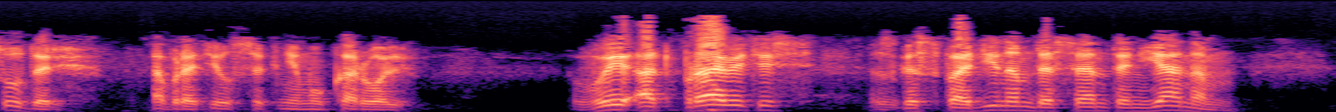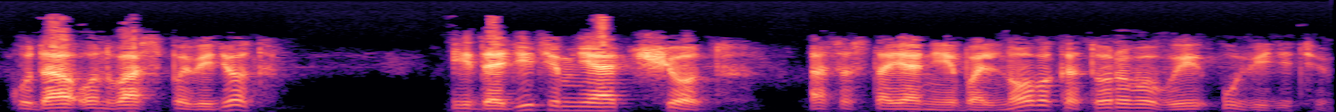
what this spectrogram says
«Сударь», — обратился к нему король, — «вы отправитесь с господином де Сент-Эньяном, куда он вас поведет, и дадите мне отчет о состоянии больного, которого вы увидите».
